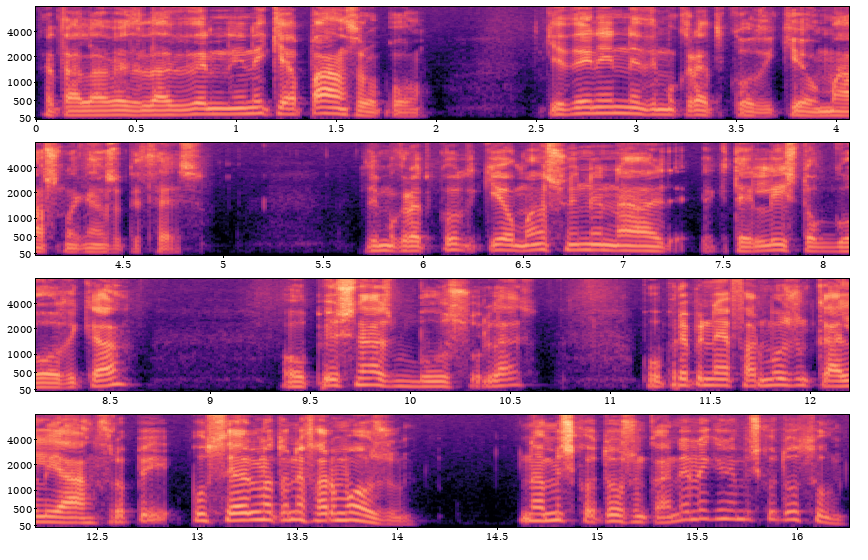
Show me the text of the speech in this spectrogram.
Καταλαβαίνετε, δηλαδή δεν είναι και απάνθρωπο. Και δεν είναι δημοκρατικό δικαίωμά σου να κάνεις ό,τι θες. Δημοκρατικό δικαίωμά σου είναι να εκτελείς τον κώδικα, ο οποίος είναι ένας μπούσουλας που πρέπει να εφαρμόζουν καλοί άνθρωποι που θέλουν να τον εφαρμόζουν. Να μην σκοτώσουν κανένα και να μην σκοτωθούν.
